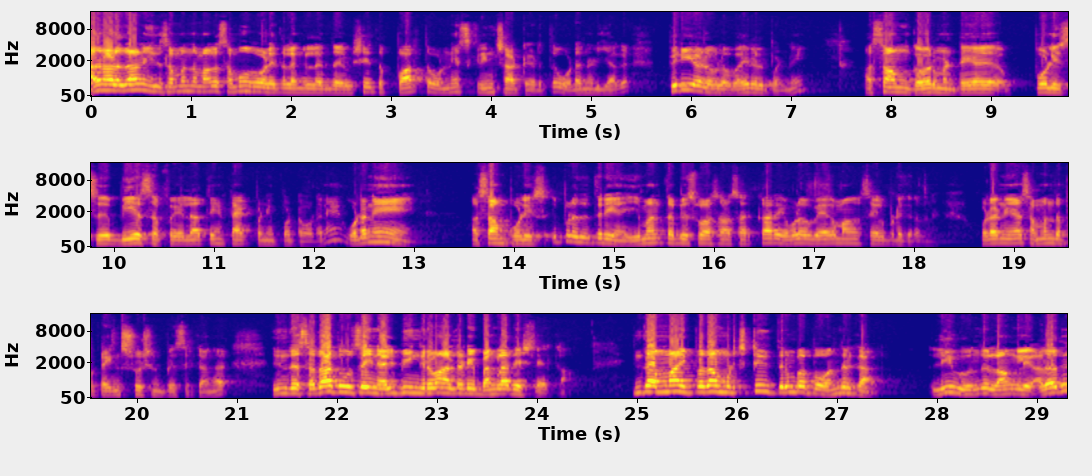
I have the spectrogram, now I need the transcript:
அதனால தான். இது சம்பந்தமாக சமூக வலைதளங்களில் இந்த விஷயத்தை பார்த்த உடனே ஸ்க்ரீன்ஷாட் எடுத்து உடனடியாக பெரிய அளவில் வைரல் பண்ணி அஸ்ஸாம் கவர்மெண்ட்டை போலீஸு பிஎஸ்எஃப் எல்லாத்தையும் டேக் பண்ணி போட்ட உடனே உடனே அஸ்ஸாம் போலீஸ் இப்பொழுது தெரியும் இமந்த பிஸ்வாசா சர்க்கார் எவ்வளவு வேகமாக செயல்படுகிறதுன்னு. உடனே சம்மந்தப்பட்ட இன்ஸ்டியூஷன் பேசியிருக்காங்க. இந்த சதாத் ஹுசைன் அல்பிங்கிறவன் ஆல்ரெடி பங்களாதேஷில் இருக்கான். இந்த அம்மா இப்போ தான் முடிச்சுட்டு திரும்ப இப்போ வந்திருக்காங்க. லீவு வந்து லாங் லீவ் அதாவது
